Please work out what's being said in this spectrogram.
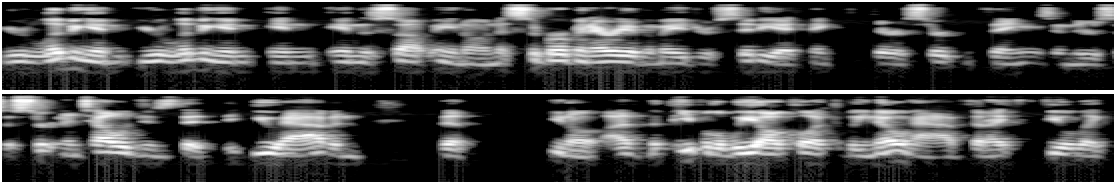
you're living in you're living in, in, in the sub you know in a suburban area of a major city. I think there are certain things, and there's a certain intelligence that, that you have, and you know uh, the people that we all collectively know have that I feel like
